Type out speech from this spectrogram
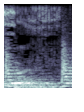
Same.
